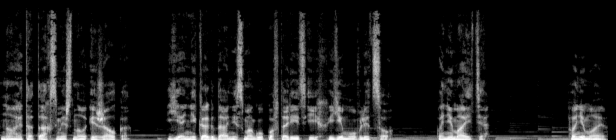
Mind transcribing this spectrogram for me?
Но это так смешно и жалко. Я никогда не смогу повторить их ему в лицо. Понимаете? Понимаю.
